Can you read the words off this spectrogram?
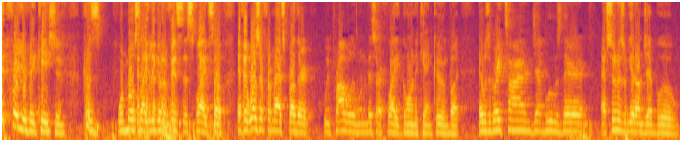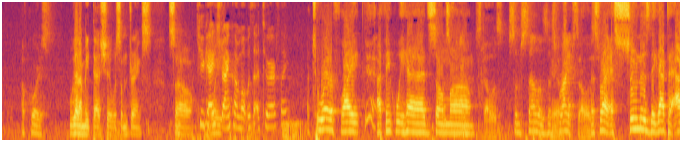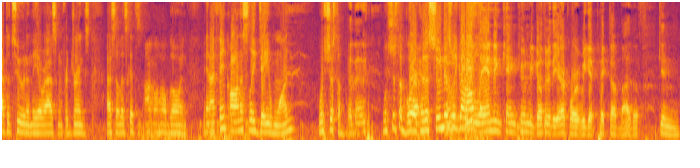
for your vacation because we're most likely going to miss this flight. So if it wasn't for Matt's brother, we probably wouldn't miss our flight going to Cancun. But it was a great time. JetBlue was there. As soon as we get on JetBlue, of course, we got to meet that shit with some drinks. So You guys we- drank on what was it, a two hour flight? a two-hour flight. Yeah. I think we had some It's um, Stella's. some Stellas. That's Yeah, some right. Stellas. That's right. As soon as they got to altitude and they were asking for drinks, I said, "Let's get this alcohol going." And I think honestly, day one was just a blur. Then was just a blur because as soon as we got off, land in Cancun, we go through the airport, we get picked up by the fucking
